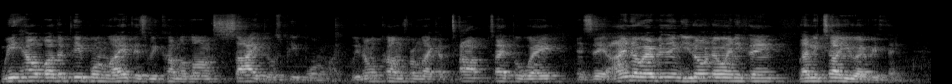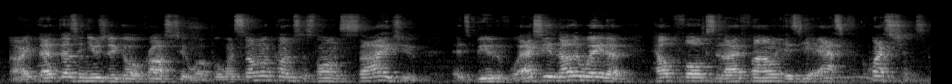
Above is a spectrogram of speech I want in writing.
we help other people in life is we come alongside those people in life. We don't come from like a top type of way and say, I know everything, you don't know anything, let me tell you everything. All right, that doesn't usually go across too well. But when someone comes alongside you, it's beautiful. Actually, another way to help folks that I found is you ask questions.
